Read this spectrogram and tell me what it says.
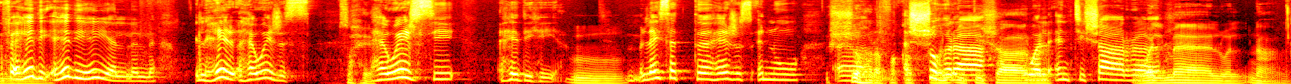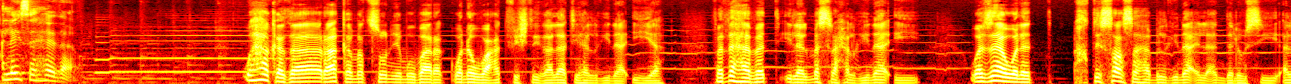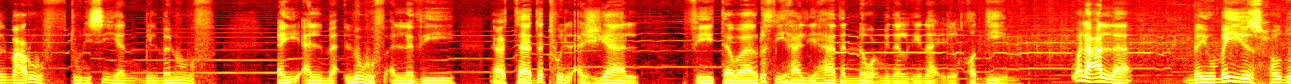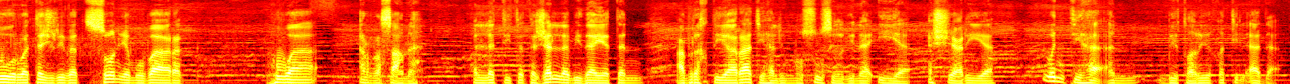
فهذه هذه هي الهواجس صحيح. هواجسي هذه هي. مم. ليست هاجس إنه الشهرة آه، فقط الشهرة والانتشار وال- والانتشار والمال وال... نعم. ليس هذا. وهكذا راكمت سونيا مبارك ونوعت في اشتغالاتها الغنائية فذهبت إلى المسرح الغنائي وزاولت اختصاصها بالغناء الأندلسي المعروف تونسيا بالملوف أي المألوف الذي اعتادته الأجيال في توارثها لهذا النوع من الغناء القديم. ولعل ما يميز حضور وتجربة سونيا مبارك هو الرصانة التي تتجلى بداية عبر اختياراتها للنصوص الغنائية الشعرية وانتهاء بطريقة الأداء.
